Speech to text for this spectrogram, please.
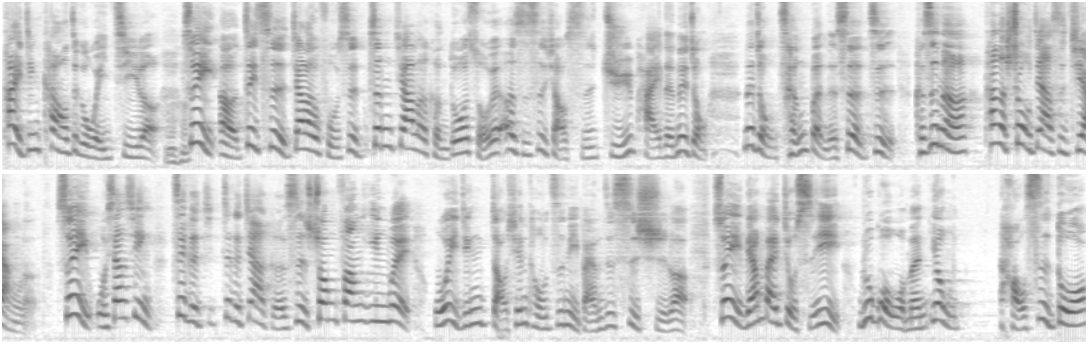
他已经看到这个危机了，所以呃这次家乐福是增加了很多所谓二十四小时局牌的那种那种成本的设置，可是呢它的售价是降了，所以我相信这个这个价格是双方因为我已经早先投资你百分之四十了，所以两百九十亿，如果我们用。好事多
